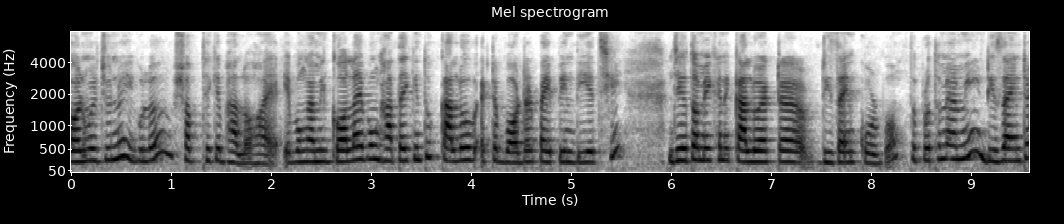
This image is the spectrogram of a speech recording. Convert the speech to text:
গরমের জন্য এগুলো সব থেকে ভালো হয় এবং আমি গলা এবং হাতায় কিন্তু কালো একটা বর্ডার পাইপিং দিয়েছি, যেহেতু আমি এখানে কালো একটা ডিজাইন করব। তো প্রথমে আমি ডিজাইনটা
